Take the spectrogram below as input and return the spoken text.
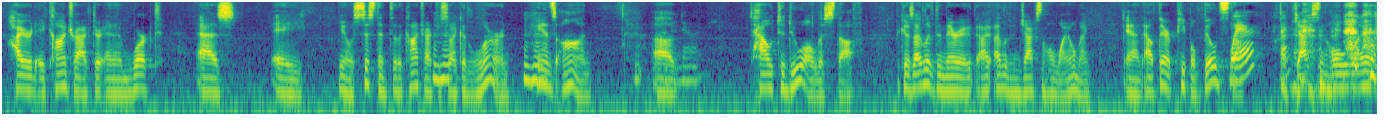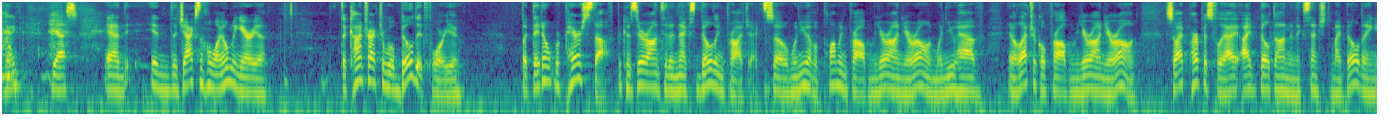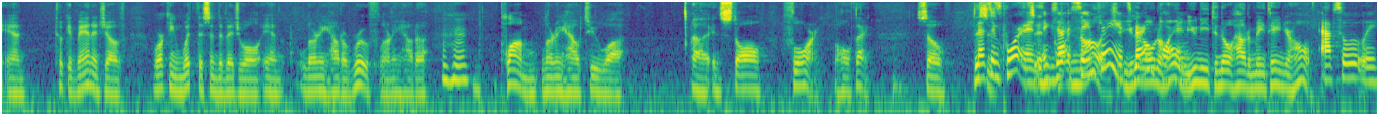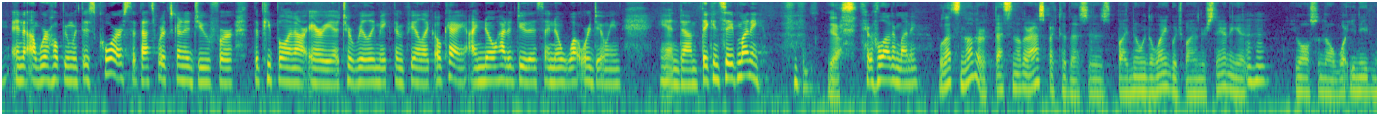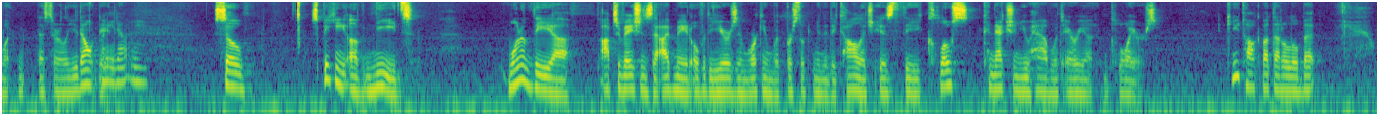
hired a contractor and then worked as a, you know, assistant to the contractor so I could learn hands-on How uh, to do how to do all this stuff. Because I lived in the area, I, I lived in Jackson Hole, Wyoming, and out there people build stuff. Where? Jackson Hole, Wyoming, yes. And in the Jackson Hole, Wyoming area, the contractor will build it for you, but they don't repair stuff because they're on to the next building project. So when you have a plumbing problem, you're on your own. When you have an electrical problem, you're on your own. So I purposefully, I, I built on an extension to my building and took advantage of working with this individual and learning how to roof, learning how to plumb, learning how to uh, uh, install flooring, the whole thing. So this That's is important. Important same knowledge. thing. It's You're going to own a home. You need to know how to maintain your home. Absolutely. And uh, we're hoping with this course that that's what it's going to do for the people in our area to really make them feel like, okay, I know how to do this, I know what we're doing, and um, they can save money, Yes. save a lot of money. Well, that's another that's another aspect to this is by knowing the language, by understanding it, you also know what you need and what necessarily you don't What need. you don't need. So, speaking of needs, one of the uh, observations that I've made over the years in working with Bristol Community College is the close connection you have with area employers. Can you talk about that a little bit?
